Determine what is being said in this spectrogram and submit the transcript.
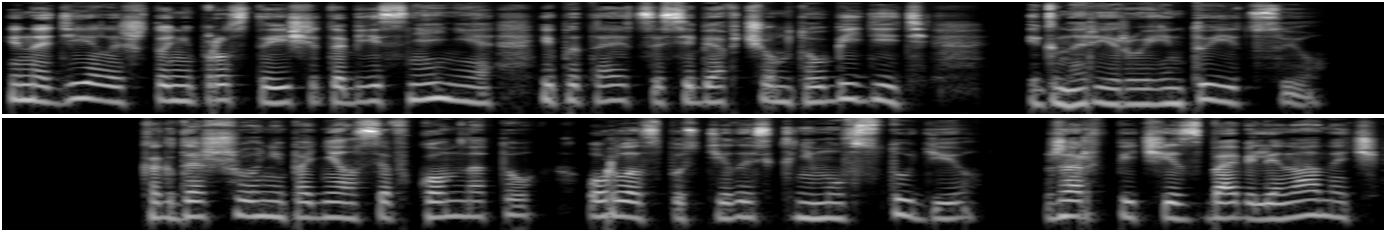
И надеялась, что не просто ищет объяснение и пытается себя в чем-то убедить, игнорируя интуицию. Когда Шони поднялся в комнату, Орла спустилась к нему в студию. Жар в печи сбавили на ночь,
